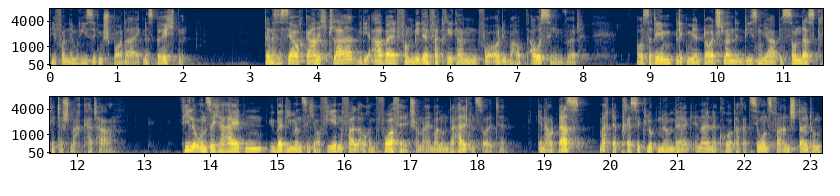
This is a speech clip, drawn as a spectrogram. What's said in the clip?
die von dem riesigen Sportereignis berichten. Denn es ist ja auch gar nicht klar, wie die Arbeit von Medienvertretern vor Ort überhaupt aussehen wird. Außerdem blicken wir in Deutschland in diesem Jahr besonders kritisch nach Katar. Viele Unsicherheiten, über die man sich auf jeden Fall auch im Vorfeld schon einmal unterhalten sollte. Genau das macht der Presseclub Nürnberg in einer Kooperationsveranstaltung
